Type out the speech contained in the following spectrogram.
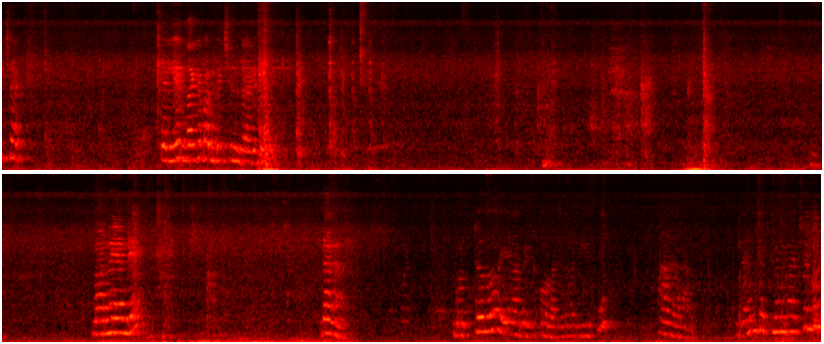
ఇచ్చారు చెల్లి ఇందాకే పంపించింది డాడీకి బాగున్నాయండి దాని బొట్టు ఇలా పెట్టుకోవాలి ఇలా తీసి అలా దాన్ని చెప్పినాను యాక్చువల్లీ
